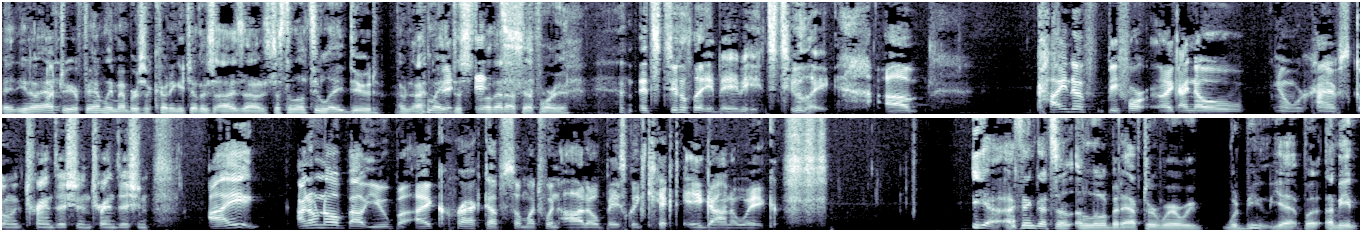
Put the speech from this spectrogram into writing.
And you know, after your family members are cutting each other's eyes out, it's just a little too late, dude. I, I might just throw that out there for you. it's too late, baby. It's too late. Um, kind of before, like I know, you know, we're kind of going transition, transition. I I don't know about you, but I cracked up so much when Otto basically kicked Aegon awake. Yeah, I think that's a, a little bit after where we would be yet, but I mean,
